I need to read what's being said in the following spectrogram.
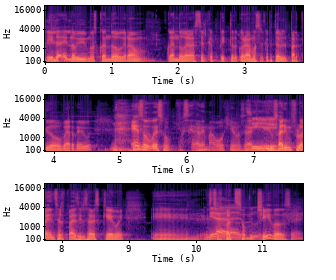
Y lo, lo vivimos cuando, grabamos, cuando grabaste el capítulo, grabamos el capítulo del Partido Verde, güey. Eso, eso, pues era demagogia. O sea, Sí. usar influencers para decir, ¿sabes qué, güey? Eh, Mira, estos patos son tú- chidos, ¿eh?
